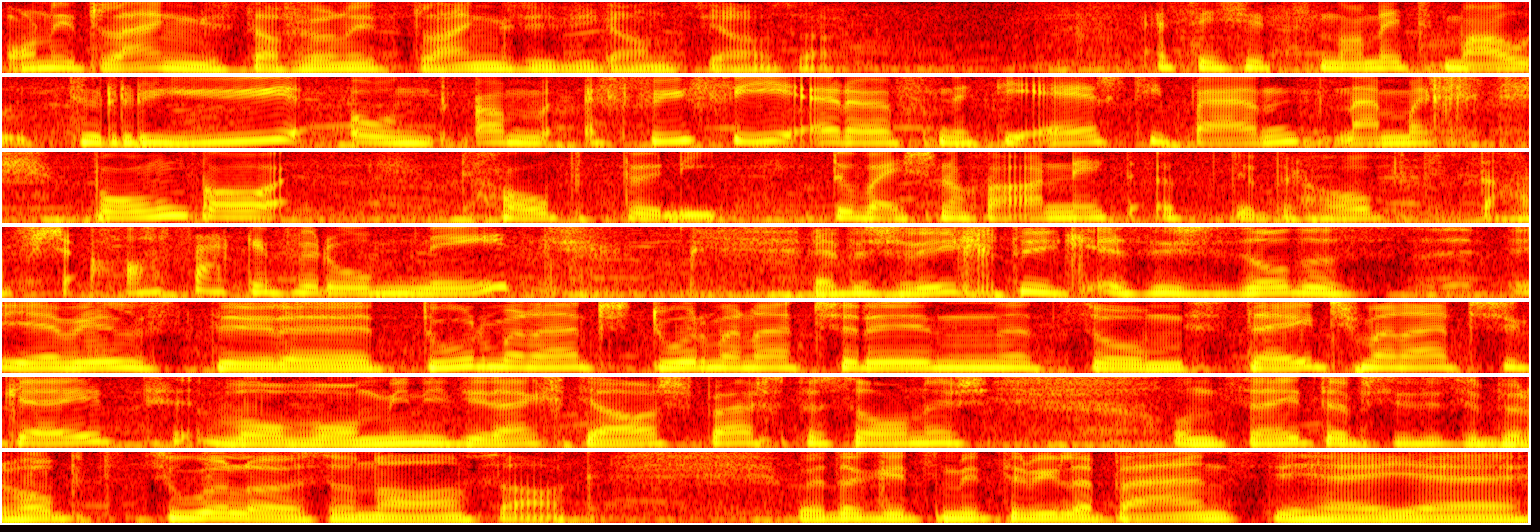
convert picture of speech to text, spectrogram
auch nicht lang, es darf auch nicht zu lang sein, die ganze Ansage. Es ist jetzt noch nicht mal drei und am 5 Uhr eröffnet die erste Band, nämlich Bongo, die Hauptbühne. Du weißt noch gar nicht, ob du überhaupt darfst ansagen warum nicht. Ja, das ist richtig. Es ist so, dass jeweils der äh, Tourmanager, Tourmanagerin zum Stage Manager geht, wo, wo meine direkte Ansprechperson ist und sagt, ob sie das überhaupt zulassen, so eine Ansage. Weil da gibt es mittlerweile Bands, die haben... Äh,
